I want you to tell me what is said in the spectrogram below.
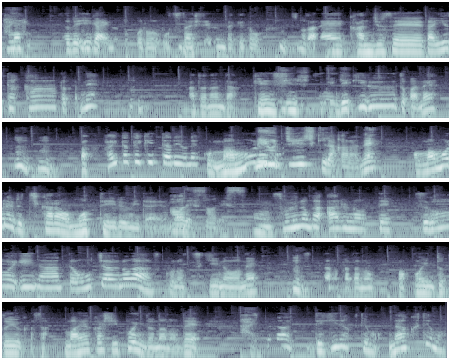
はい。ねそれ以外のところをお伝えしてるんだけど、うん。そうだね、感受性が豊かとかね。うん、あとなんだ、献身的にできるとかね、うんうん。あ排他的ってあれよね、こう守れる身内意識だからね。守れる力を持っているみたいな、そうです、そうです。うん、そういうのがあるのって、すごいいいなって思っちゃうのが、この月のね、うん。あの方のまあポイントというかさ、まやかしポイントなので、はい。そ。れができなくても、なくても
